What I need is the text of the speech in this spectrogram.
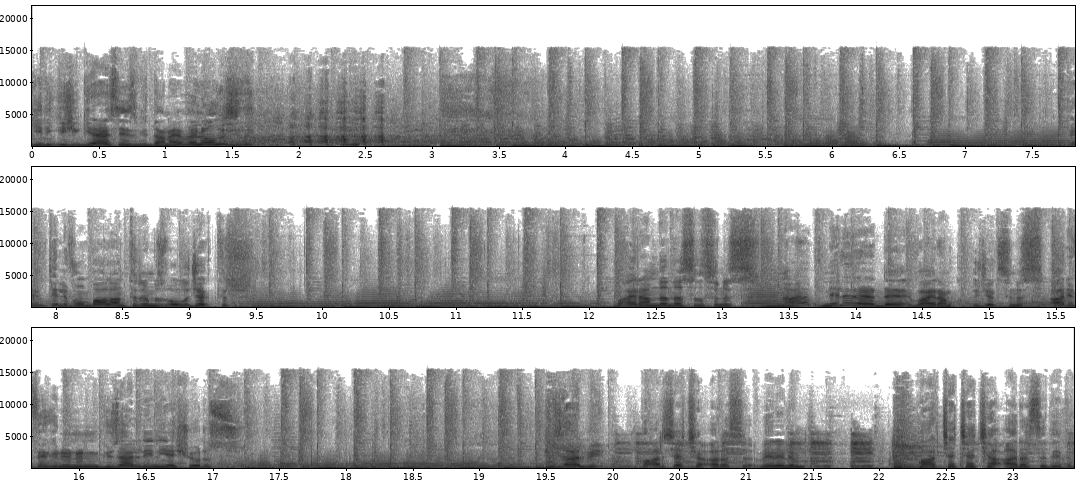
7 kişi girerseniz bir danaya böyle olur işte. Benim telefon bağlantılarımız olacaktır. Bayramda nasılsınız? Ne, nelerde bayram kutlayacaksınız? Arife gününün güzelliğini yaşıyoruz. Güzel bir parça ça arası verelim. Parça çaça arası dedim.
